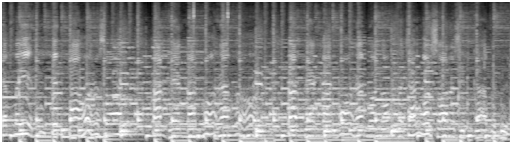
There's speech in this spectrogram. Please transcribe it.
ยังไม่เห็นเป็นดาวซ้อนบ้านแทงบ้านพ่องามงอนบ้านแทงบ้านพ่องามงอนน้องกระจังงอนซ้อนสินกาเบื่อ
